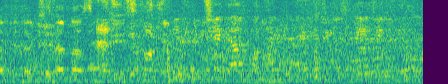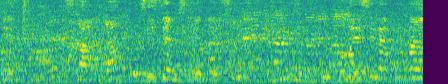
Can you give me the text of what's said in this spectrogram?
nasılsınız? Bir şey daha konuşalım. İstanbul'da siz temsil ediyorsunuz. Dolayısıyla burada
